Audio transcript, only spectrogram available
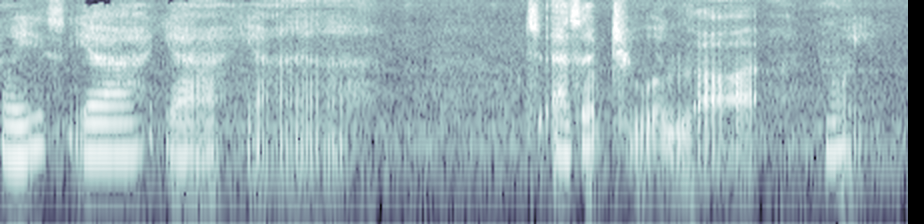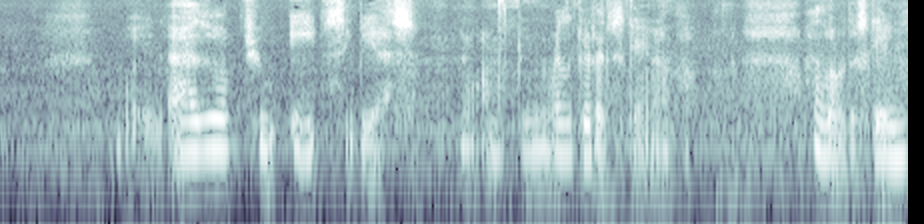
Anyways, yeah, yeah, yeah. It adds up to a lot. It adds up to eight CPS. No, I'm doing really good at this game. I love I love this game.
